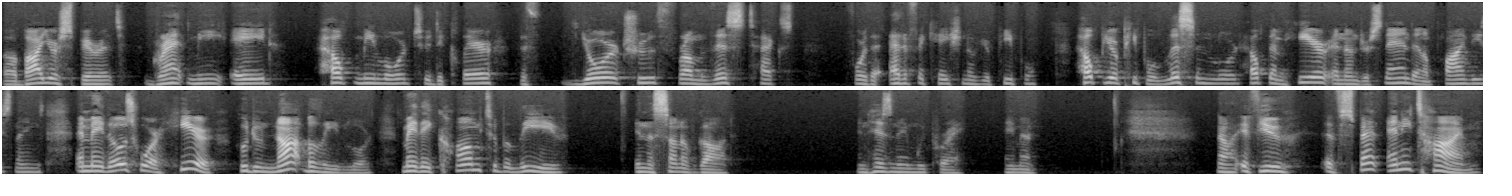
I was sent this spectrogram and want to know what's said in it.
uh, by your Spirit. Grant me aid. Help me, Lord, to declare the, your truth from this text for the edification of your people. Help your people listen, Lord. Help them hear and understand and apply these things. And may those who are here who do not believe, Lord, may they come to believe in the Son of God. In his name we pray. Amen. Now, if you have spent any time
